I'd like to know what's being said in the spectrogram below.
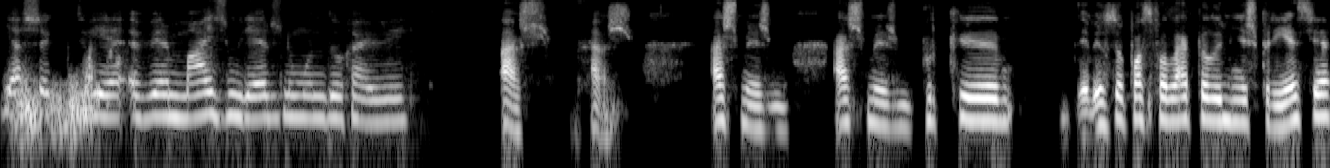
E acha que devia haver mais mulheres no mundo do rugby? Acho, acho, acho mesmo, acho mesmo, porque eu só posso falar pela minha experiência,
